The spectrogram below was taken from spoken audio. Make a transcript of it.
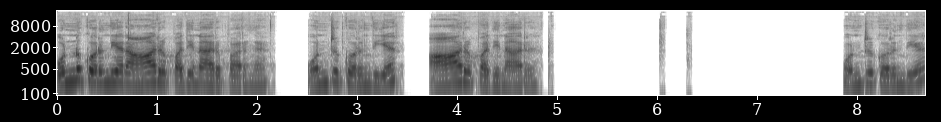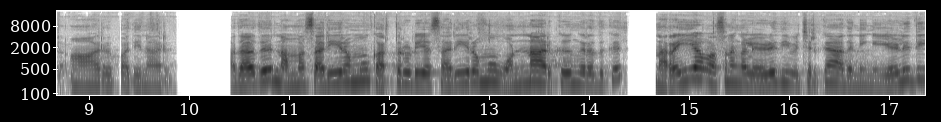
ஒன்று கொருந்தியர் ஆறு பதினாறு பாருங்க. ஒன்று குருந்தியர் ஆறு பதினாறு. ஒன்று கொருந்தியர் ஆறு பதினாறு. அதாவது நம்ம சரீரமும் கர்த்தருடைய சரீரமும் ஒன்றா இருக்குங்கிறதுக்கு நிறைய வசனங்கள் எழுதி வச்சுருக்கேன். அதை நீங்கள் எழுதி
